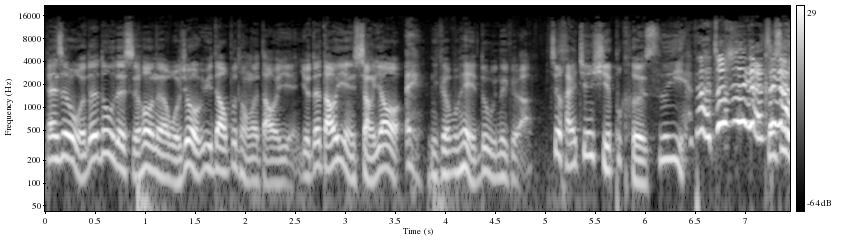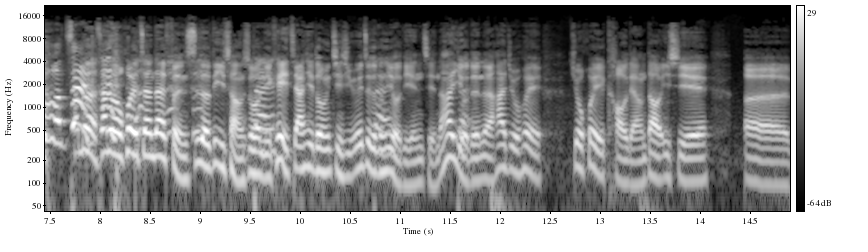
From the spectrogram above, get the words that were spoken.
但是我在录的时候呢，我就有遇到不同的导演，有的导演想要，哎、欸，你可不可以录那个啊？这还真是不可思议。对，就是这个，这个好。他们 他们会站在粉丝的立场说，你可以加一些东西进去，因为这个东西有连接。然后有的呢，他就会就会考量到一些呃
